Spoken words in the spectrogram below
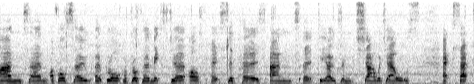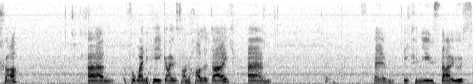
and um, I've also uh, brought my brother a mixture of uh, slippers and uh, deodorant, shower gels, etc. Um, for when he goes on holiday, um, um he can use those.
